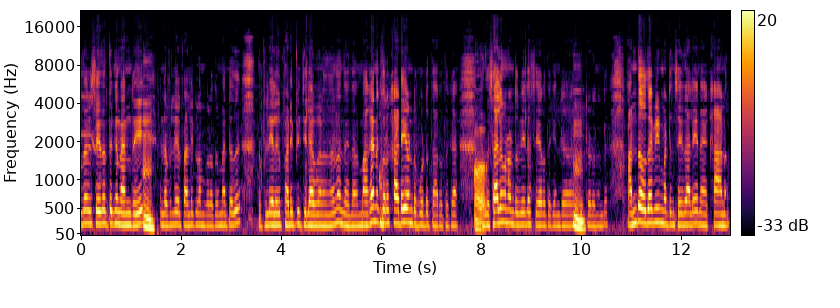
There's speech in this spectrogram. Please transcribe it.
உதவி செய்ததுக்கு நன்றி. இந்த பிள்ளைகள் பள்ளிக்கூடம் போகிறது மற்றது இந்த பிள்ளைகளுக்கு படிப்பு செலவுகள் அந்த மகனுக்கு ஒரு கடை ஒன்று போட்டு தரதுக்கு அந்த சலூன் ஒன்று வேலை செய்கிறதுக்கு என்ற அந்த உதவி மட்டும் செய்தாலே எனக்கு காணும்.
